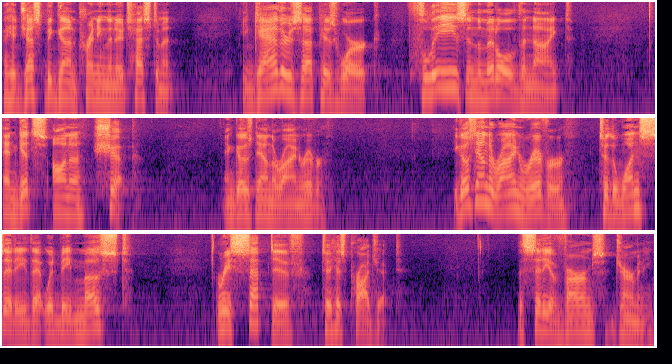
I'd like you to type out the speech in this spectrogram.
They had just begun printing the New Testament. He gathers up his work, flees in the middle of the night, and gets on a ship and goes down the Rhine River. He goes down the Rhine River to the one city that would be most receptive to his project the city of Worms, Germany.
